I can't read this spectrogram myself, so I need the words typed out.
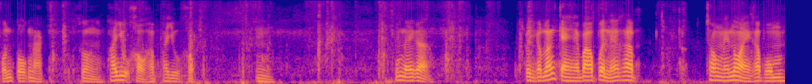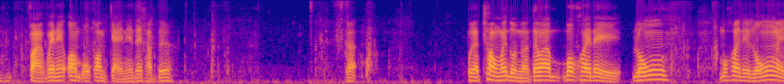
ฝนตกหนักช่วงนี้พายุเขาครับ พายุเขาอืมยังไงก็เป็นกำลังใจให้บ่าวเปิ้ลนะครับ ช่องน้อยๆครับ ผมฝากไว้ในอ้อมอกอ้อมใจนี่ด้วยครับเด้อก็ เปิดช่องไว้ดนแล้วแต่ว่าบ่ค่อยได้ลงบ่ค่อยได้ลงไอ้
